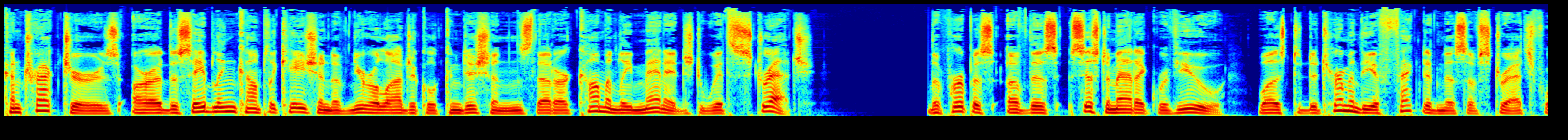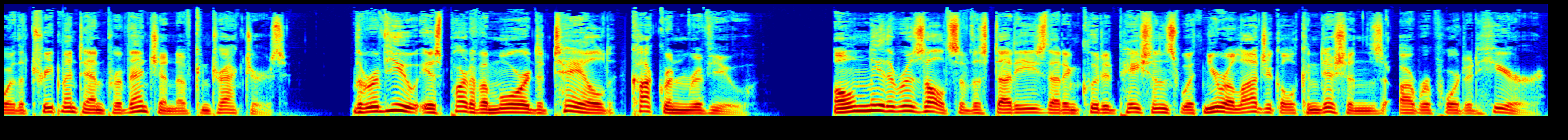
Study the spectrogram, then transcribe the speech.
Contractures are a disabling complication of neurological conditions that are commonly managed with stretch. The purpose of this systematic review was to determine the effectiveness of stretch for the treatment and prevention of contractures. The review is part of a more detailed Cochrane review. Only the results of the studies that included patients with neurological conditions are reported here.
